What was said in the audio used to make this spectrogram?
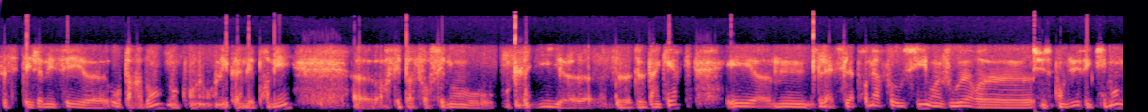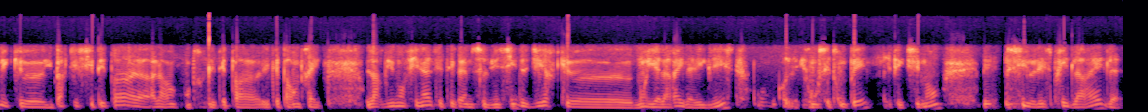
ça s'était jamais fait euh, auparavant, donc on, est quand même les premiers. Euh, alors c'est pas forcément au, crédit euh, de, Dunkerque. Et euh, c'est la première fois aussi où un joueur suspendu effectivement, mais qu'il participait pas à la, rencontre, n'était pas, n'était pas rentré. L'argument final, c'était quand même celui-ci de dire que bon, il y a la règle, elle existe. On s'est trompé, effectivement, l'esprit de la règle.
